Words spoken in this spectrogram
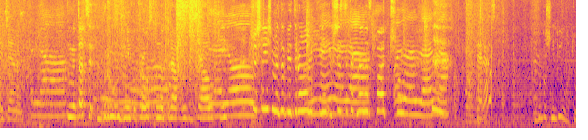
Jedziemy. My tacy brudni po prostu naprawdę z działki. Przyszliśmy do Biedronki i wszyscy tak na nas patrzą. Teraz? Zobacz, nie było tu.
